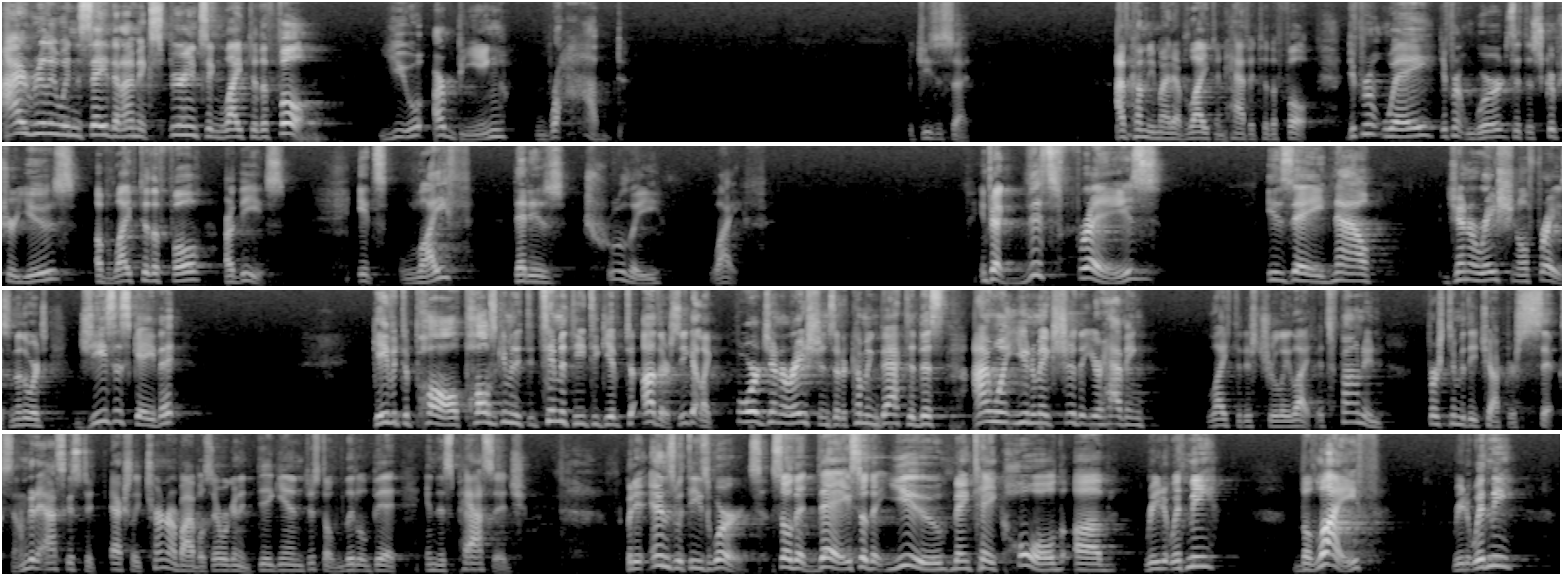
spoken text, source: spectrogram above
I really wouldn't say that I'm experiencing life to the full. You are being robbed. But Jesus said, I've come that you might have life and have it to the full. Different way, different words that the scripture use of life to the full are these it's life that is truly life. In fact, this phrase is a now generational phrase. In other words, Jesus gave it, gave it to Paul, Paul's given it to Timothy to give to others. So you got like four generations that are coming back to this. I want you to make sure that you're having life that is truly life. It's found in 1 Timothy chapter 6. And I'm going to ask us to actually turn our Bibles there. We're going to dig in just a little bit in this passage. But it ends with these words so that they, so that you may take hold of, read it with me, the life, read it with me,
